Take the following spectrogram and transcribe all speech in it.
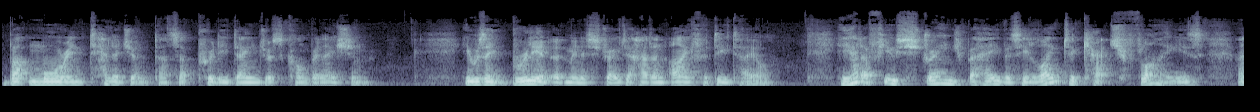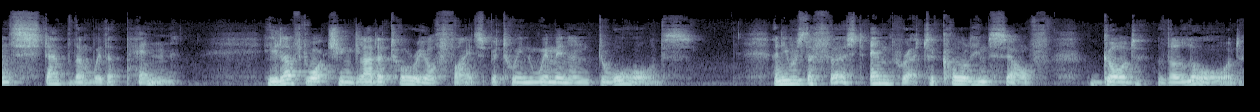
but more intelligent. That's a pretty dangerous combination. He was a brilliant administrator, had an eye for detail. He had a few strange behaviours. He liked to catch flies and stab them with a pen. He loved watching gladiatorial fights between women and dwarves. And he was the first emperor to call himself God the Lord.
